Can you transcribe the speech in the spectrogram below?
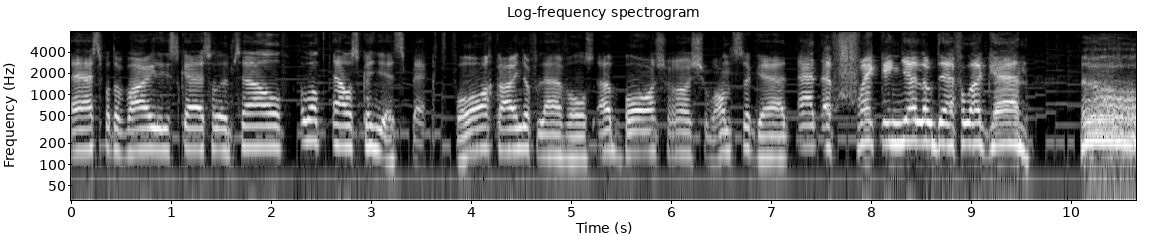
As for the Wily's castle himself, what else can you expect? Four kind of levels, a boss rush once again, and a freaking yellow devil again! Ugh.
